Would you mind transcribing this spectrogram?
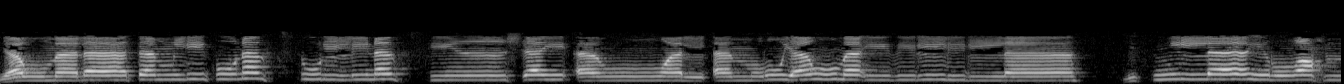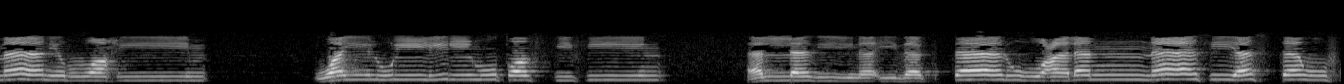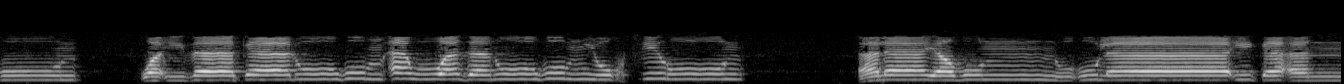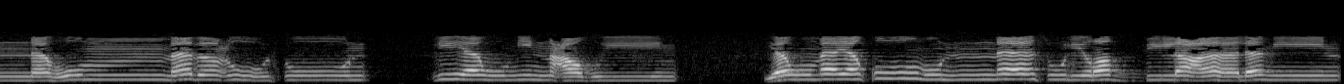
يوم لا تملك نفس لنفس شيئا والأمر يومئذ لله بسم الله الرحمن الرحيم ويل للمطففين الذين إذا اكتالوا على الناس يستوفون وَإِذَا كَالُوهُمْ أَوْ وَزَنُوهُمْ يُخْسِرُونَ أَلَا يَظُنُّ أُولَئِكَ أَنَّهُمْ مَبْعُوثُونَ لِيَوْمٍ عَظِيمٍ يَوْمَ يَقُومُ النَّاسُ لِرَبِّ الْعَالَمِينَ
